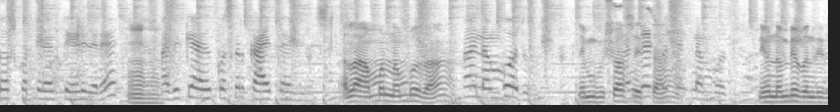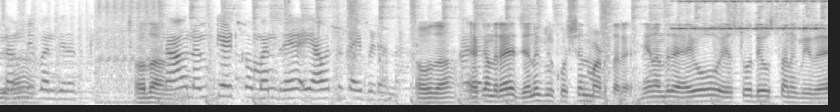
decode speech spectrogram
ತೋರ್ಸ್ಕೊಡ್ತೀನಿ ಅಂತ ಹೇಳಿದ್ದಾರೆ. ಹ್ಞೂ ಅದಕ್ಕೆ ಅದಕ್ಕೋಸ್ಕರ ಕಾಯ್ತಾ ಇದ್ದೀನಿ ಅಲ್ಲ ಅಮ್ಮ ನಂಬೋದಾ? ಹಾ ನಂಬೋದು. ನಿಮ್ಗೆ ವಿಶ್ವಾಸ ಇತ್ತಾ? ನಂಬೋದು. ನೀವು ನಂಬಿ ಬಂದಿದ್ದೀರಾ? ನಂಬಿ ಬಂದಿರೋದಕ್ಕೆ ಹೌದಾ? ನಾವು ನಂಬಿಕೆ ಇಟ್ಕೊಂಡ್ ಬಂದ್ರೆ ಯಾವತ್ತೂ ಕೈ ಬಿಡಲ್ಲ. ಹೌದಾ? ಯಾಕಂದ್ರೆ ಜನಗಳು ಕ್ವಶನ್ ಮಾಡ್ತಾರೆ. ಏನಂದ್ರೆ ಅಯ್ಯೋ ಎಷ್ಟೋ ದೇವಸ್ಥಾನಗಳಿದೆ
